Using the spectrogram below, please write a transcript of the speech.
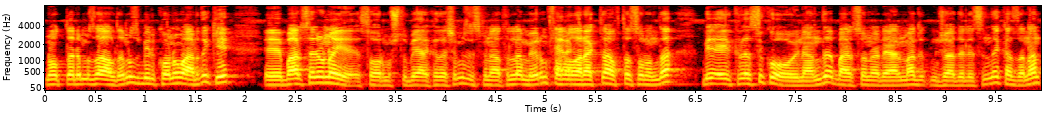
notlarımızı aldığımız bir konu vardı ki e, Barcelona'yı sormuştu bir arkadaşımız ismini hatırlamıyorum. Son Evet. olarak da hafta sonunda bir El Clasico oynandı. Barcelona Real Madrid mücadelesinde kazanan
